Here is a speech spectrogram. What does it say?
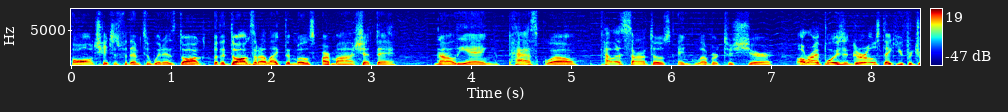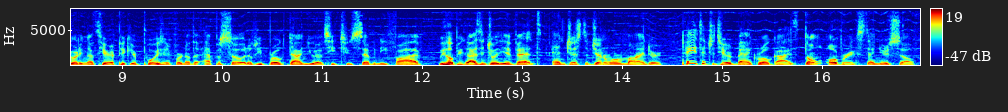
All chances for them to win as dogs. But the dogs that I like the most are Maheshate, Na Liang, Taila Santos, and Glover Teixeira. All right, boys and girls, thank you for joining us here at Pick Your Poison for another episode as we broke down UFC 275. We hope you guys enjoy the event, and just a general reminder pay attention to your bankroll, guys. Don't overextend yourself.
